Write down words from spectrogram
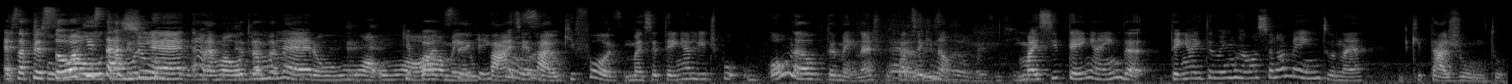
Essa tipo, pessoa que está mulher, junto. É, uma outra Exatamente. mulher, ou um, um homem, o pai, for. sei lá, o que for. Sim. Mas você tem ali, tipo, ou não também, né? Tipo, é, pode ser que não. não mas, mas se tem ainda, tem aí também um relacionamento, né? Que tá junto.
